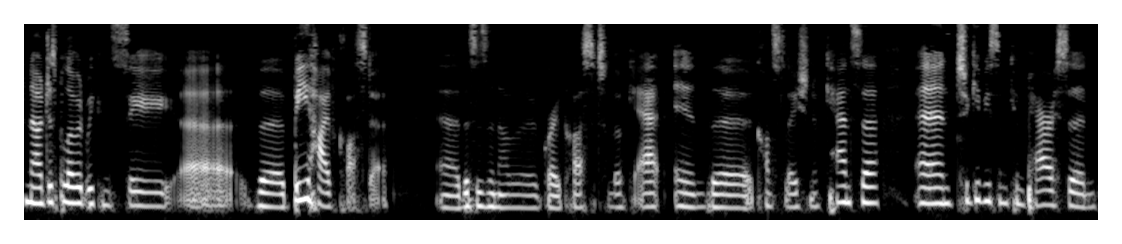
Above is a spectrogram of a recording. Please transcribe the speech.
Now, just below it, we can see uh, the Beehive cluster. Uh, this is another great cluster to look at in the constellation of Cancer. And to give you some comparison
